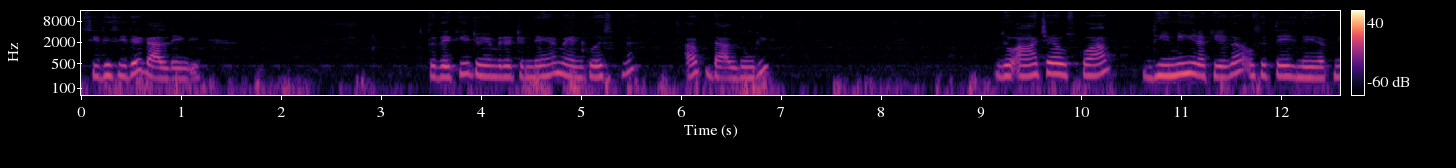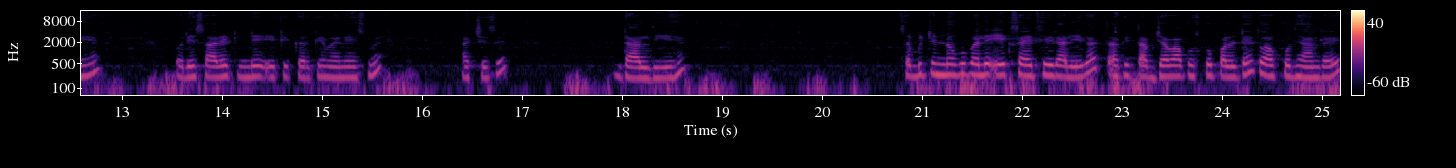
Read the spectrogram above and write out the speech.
सीधे सीधे डाल देंगे। तो देखिए, जो ये मेरे टिंडे हैं, मैं इनको इसमें अब डाल दूँगी। जो आँच है उसको आप धीमी ही रखिएगा, उसे तेज़ नहीं रखनी है। और ये सारे टिंडे एक एक करके मैंने इसमें अच्छे से डाल दिए हैं। सभी टिंडों को पहले एक साइड से ही डालिएगा, ताकि तब जब आप उसको पलटें तो आपको ध्यान रहे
